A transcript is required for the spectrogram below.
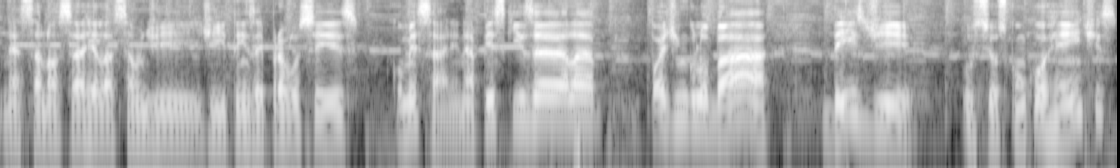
nessa nossa relação de, de itens aí para vocês começarem. Né? A pesquisa ela pode englobar desde os seus concorrentes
